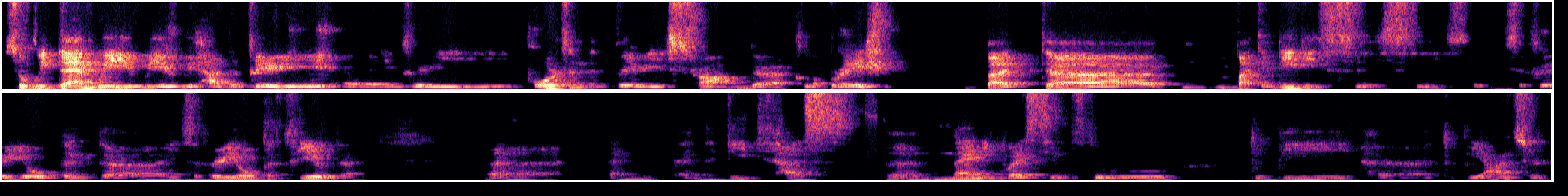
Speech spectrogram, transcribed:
so with them we, we, we had a very uh, very important and very strong uh, collaboration but uh, but indeed it's, it's, it's, it's, a very open uh, it's a very open field and uh, and, and indeed has uh, many questions to to be uh, to be answered.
